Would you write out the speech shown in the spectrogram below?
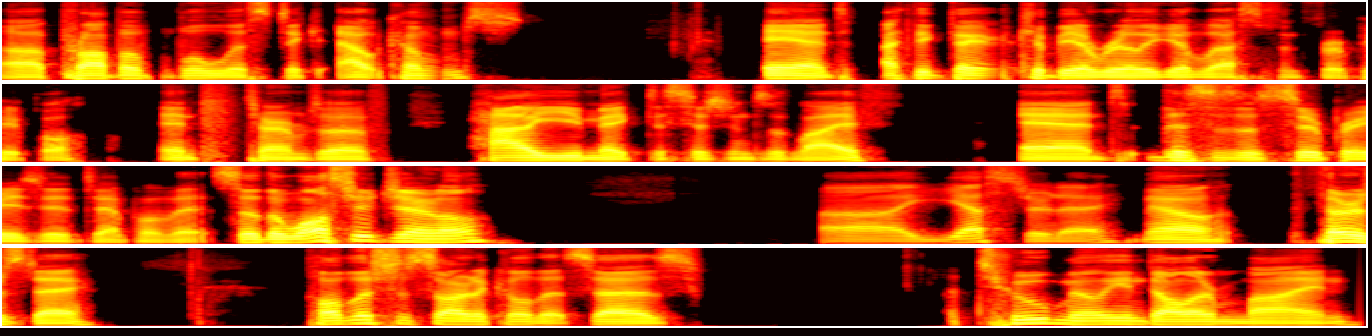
uh, probabilistic outcomes, and I think that could be a really good lesson for people in terms of how you make decisions in life. And this is a super easy example of it. So the Wall Street Journal, uh, yesterday, no Thursday, published this article that says a two million dollar mine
